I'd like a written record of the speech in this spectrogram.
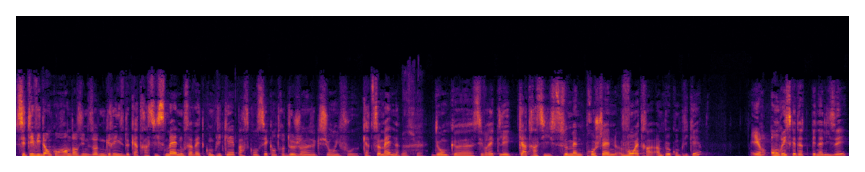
c'est évident qu'on rentre dans une zone grise de 4 à 6 semaines où ça va être compliqué parce qu'on sait qu'entre deux injections, il faut 4 semaines. Donc c'est vrai que les 4 à 6 semaines prochaines vont être un peu compliquées. Et on risque d'être pénalisé,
